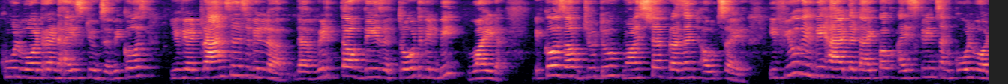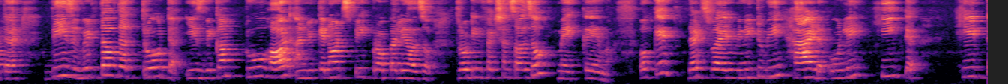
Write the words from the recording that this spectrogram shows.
cool water and ice cubes because if your tonsils will uh, the width of these throat will be wide because of due to moisture present outside. If you will be had the type of ice creams and cold water these width of the throat is become too hot and you cannot speak properly also. Throat infections also may come. Okay that's why we need to be had only heat heat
